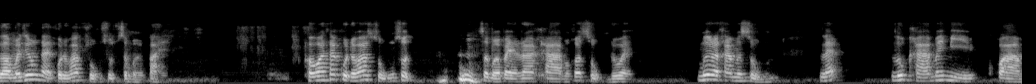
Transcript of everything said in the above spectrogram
เราไม่ได้ต้องการคุณภาพสูงสุดเสมอไป เพราะว่าถ้าคุณภาพสูงสุดเสมอไปราคามันก็สูงด้วย เมื่อราคามันสูง และลูกค้าไม่มีความ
